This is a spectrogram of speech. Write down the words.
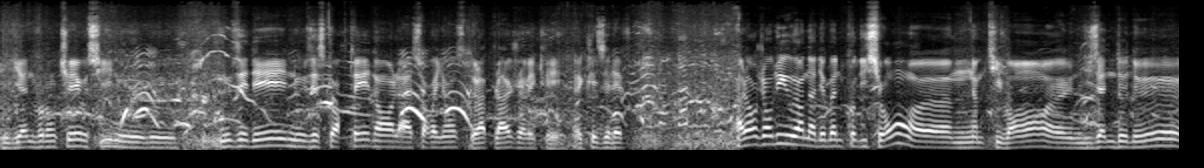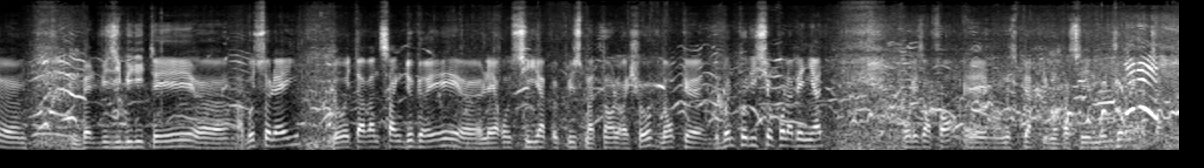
ils viennent volontiers aussi nous, aider, nous escorter dans la surveillance de la plage avec les élèves. Alors aujourd'hui, oui, on a des bonnes conditions, euh, un petit vent, euh, une dizaine de nœuds, euh, une belle visibilité, un beau soleil. L'eau est à 25 degrés, l'air aussi un peu plus maintenant le réchauffe. Donc de bonnes conditions pour la baignade, pour les enfants, et on espère qu'ils vont passer une bonne journée comme ça.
